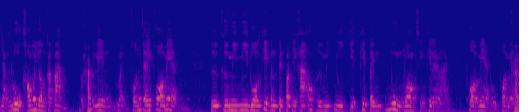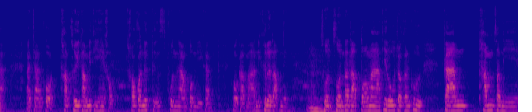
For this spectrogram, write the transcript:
อย่างลูกเขาไม่ยอมกลับบ้าน ครับไปเล่นไม่สนใจพ่อแม่ คือคือมีมีดวงที่มันเป็นปฏิฆะก็คือมีมีจิตที่ไปมุ่งมองสิ่งที่ร้ายๆพ่อแม่ดูพ่อแม่ครับว่าอาจารย์ก็ทำเคยทำพิธีให้เขา เขาก็นึกถึงคุณงามความดีกันก็กลับมาอันนี้คือระดับหนึ่งอืมส่วนส่วนระดับต่อมาที่รู้จักกันคือ การทำเสน่ห์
